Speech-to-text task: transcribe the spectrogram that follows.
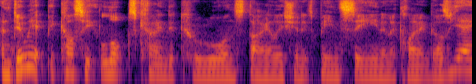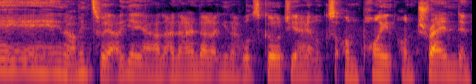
and do it because it looks kind of cool and stylish and it's been seen and a client goes yeah yeah yeah, yeah you know i'm into it. Yeah yeah and I know you know it looks good. Yeah it looks on point on trend. And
